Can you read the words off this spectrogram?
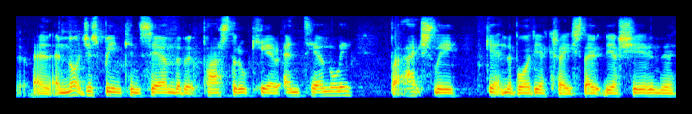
yep. and, and not just being concerned about pastoral care internally, but actually getting the body of Christ out there, sharing the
